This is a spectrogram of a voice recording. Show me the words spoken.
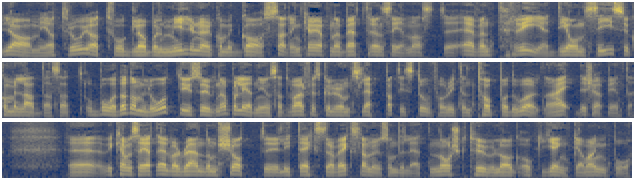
Ja, men jag tror ju att två Global Millionaire kommer gasa. Den kan ju öppna bättre än senast. Eh, även tre, Dion Sisu kommer ladda. Så att, och båda de låter ju sugna på ledningen. Så att varför skulle de släppa till storfavoriten Top of the World? Nej, det köper jag inte. Eh, vi kan väl säga att 11 Random Shot är lite extra växlar nu som det lät. Norskt huvudlag och jänkarvagn på.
